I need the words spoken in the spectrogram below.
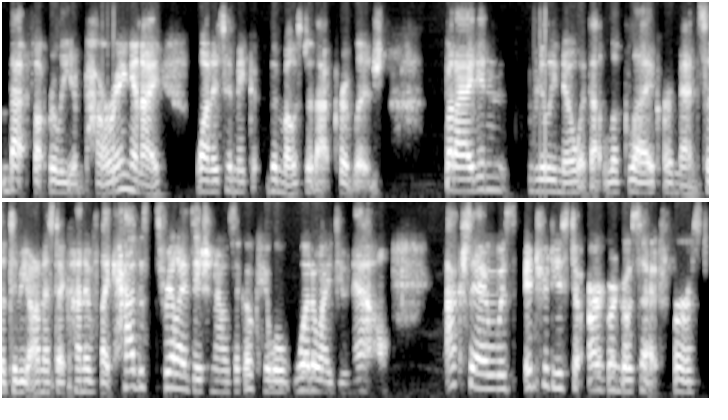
that felt really empowering and I wanted to make the most of that privilege. But I didn't really know what that looked like or meant. So to be honest, I kind of like had this realization. I was like, okay, well, what do I do now? Actually, I was introduced to Gorongosa at first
